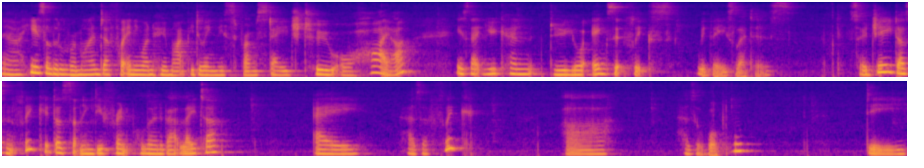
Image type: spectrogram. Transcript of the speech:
Now here's a little reminder for anyone who might be doing this from stage two or higher, is that you can do your exit flicks with these letters. So G doesn't flick, it does something different we'll learn about later. A has a flick, R has a wobble, D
